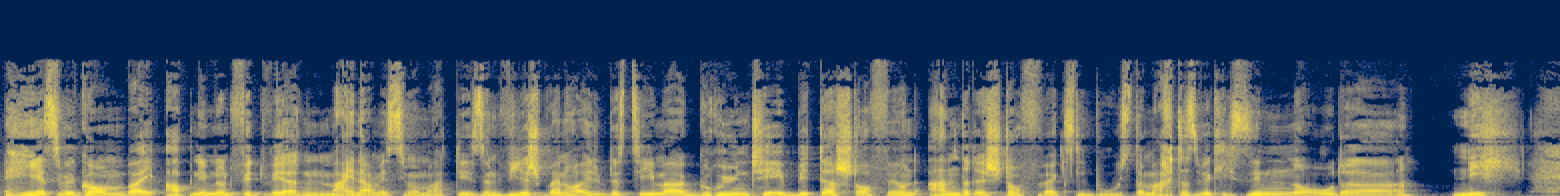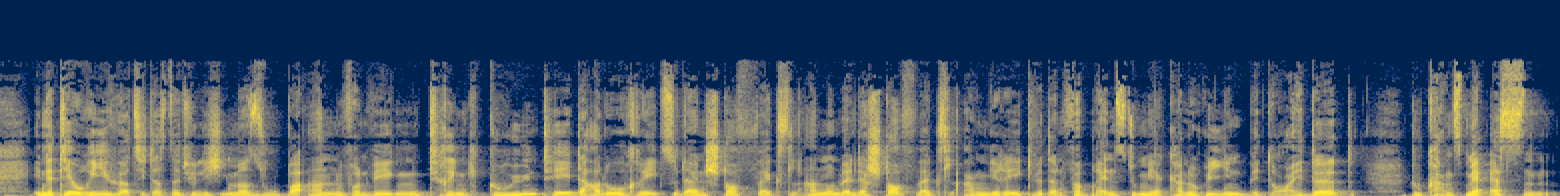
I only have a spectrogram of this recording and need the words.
Herzlich willkommen bei Abnehmen und Fit werden. Mein Name ist Simon Mattis und wir sprechen heute über das Thema Grüntee, Bitterstoffe und andere Stoffwechselbooster. Macht das wirklich Sinn oder nicht? In der Theorie hört sich das natürlich immer super an, von wegen trink Grüntee, dadurch regst du deinen Stoffwechsel an und wenn der Stoffwechsel angeregt wird, dann verbrennst du mehr Kalorien. Bedeutet, du kannst mehr essen.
